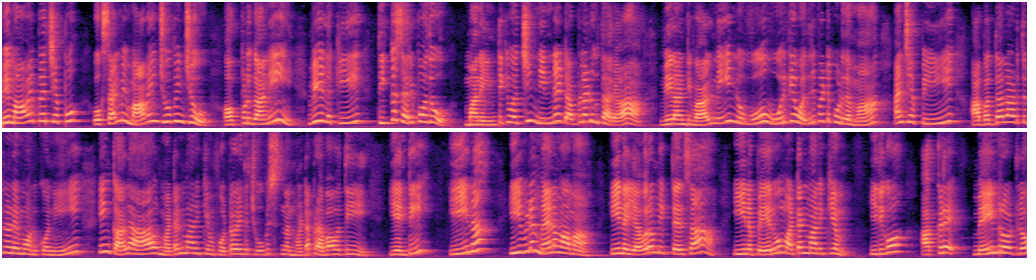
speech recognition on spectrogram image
మీ మావయ్య పేరు చెప్పు. ఒకసారి మీ మావయ్యని చూపించు. అప్పుడు కానీ వీళ్ళకి తిక్క సరిపోదు. మన ఇంటికి వచ్చి నిన్నే డబ్బులు అడుగుతారా? వీలాంటి వాళ్ళని నువ్వు ఊరికే వదిలిపెట్టకూడదమ్మా అని చెప్పి అబద్ధాలు ఆడుతున్నాడేమో అనుకొని ఇంకా అలా మటన్ మాణిక్యం ఫోటో అయితే చూపిస్తుందనమాట ప్రభావతి. ఏంటి? ఈయన? ఈవిడ మేనమామ. ఈయన ఎవరో మీకు తెలుసా? ఈయన పేరు మటన్ మాణిక్యం. ఇదిగో అక్కడే మెయిన్ రోడ్లో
